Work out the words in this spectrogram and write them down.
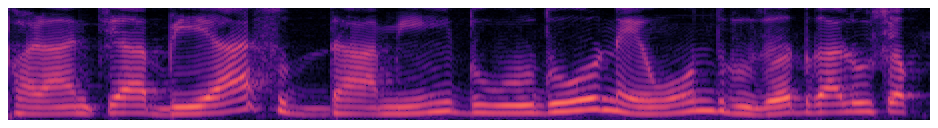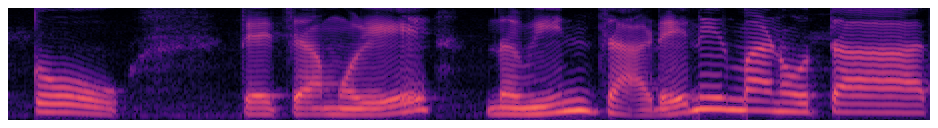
फळांच्या बियासुद्धा मी दूर दूर नेऊन रुजत घालू शकतो. त्याच्यामुळे नवीन झाडे निर्माण होतात.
